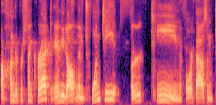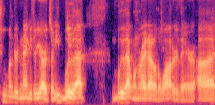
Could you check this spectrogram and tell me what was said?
100% correct. Andy Dalton in 2013, 4,293 yards. So he blew that blew that one right out of the water there. Uh,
